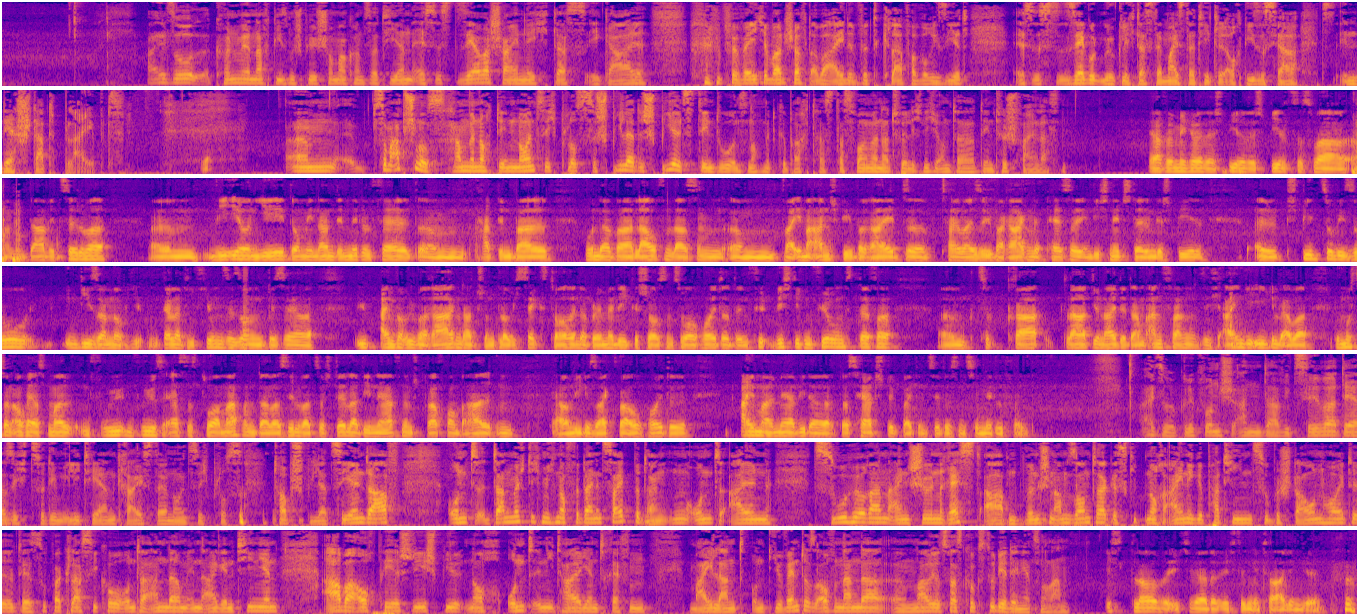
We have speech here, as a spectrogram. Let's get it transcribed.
Also können wir nach diesem Spiel schon mal konstatieren, es ist sehr wahrscheinlich, dass egal für welche Mannschaft, aber eine wird klar favorisiert. Es ist sehr gut möglich, dass der Meistertitel auch dieses Jahr in der Stadt bleibt. Ja. Ähm, zum Abschluss haben wir noch den 90 plus Spieler des Spiels, den du uns noch mitgebracht hast. Das wollen wir natürlich nicht unter den Tisch fallen lassen. Ja, für mich war der Spieler des Spiels, das war ähm, David Silva. Ähm, wie eh und je dominant im Mittelfeld, ähm, hat den Ball wunderbar laufen lassen, ähm, war immer anspielbereit, äh, teilweise überragende Pässe in die Schnittstellen gespielt. Äh, spielt sowieso in dieser noch relativ jungen Saison bisher einfach überragend, hat schon, glaube ich, sechs Tore in der Premier League geschossen, so auch heute den wichtigen Führungstreffer ähm, zu, klar, klar hat United am Anfang sich eingeigelt, aber du musst dann auch erstmal ein, früh, ein frühes erstes Tor machen. Da war Silva zur Stelle, hat die Nerven im Strafraum behalten. Ja, und wie gesagt, war auch heute einmal mehr wieder das Herzstück bei den Citizens im Mittelfeld. Also Glückwunsch an David Silva, der sich zu dem elitären Kreis der 90 plus Topspieler zählen darf. Und dann möchte ich mich noch für deine Zeit bedanken und allen Zuhörern einen schönen Restabend wünschen am Sonntag. Es gibt noch einige Partien zu bestaunen heute. Der Superclassico unter anderem in Argentinien, aber auch PSG spielt noch und in Italien treffen Mailand und Juventus aufeinander. Äh, Marius, was guckst du dir denn jetzt noch an? Ich glaube, ich werde Richtung Italien gehen.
